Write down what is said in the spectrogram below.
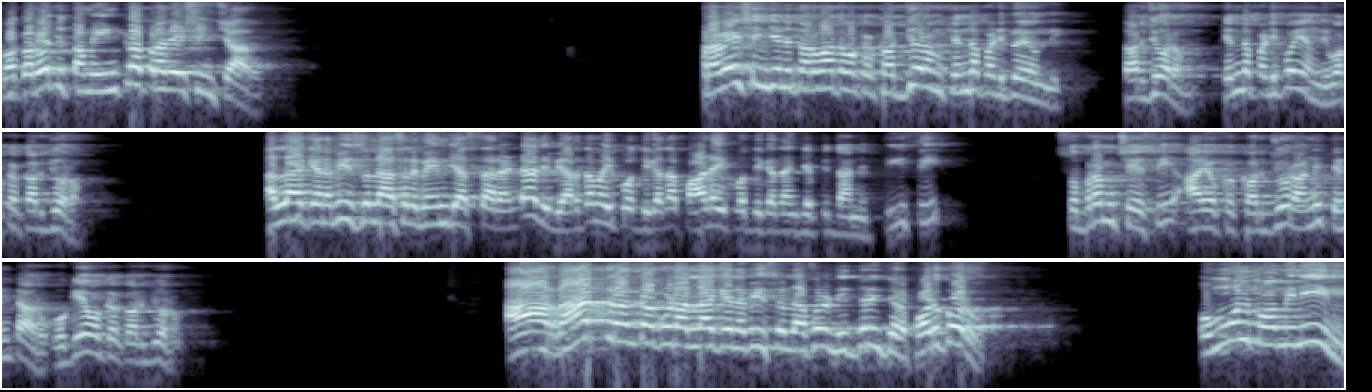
ఒకరోజు తమ ఇంట్లో ప్రవేశించారు. ప్రవేశించిన తర్వాత ఒక ఖర్జూరం కింద పడిపోయి ఉంది. ఖర్జూరం కింద పడిపోయి ఉంది ఒక ఖర్జూరం. అల్లాకే నబీ సుల్లాహసలం ఏం చేస్తారంటే అది వ్యర్థమైపోద్ది కదా పాడైపోద్ది కదా అని చెప్పి దాన్ని తీసి శుభ్రం చేసి ఆ యొక్క ఖర్జూరాన్ని తింటారు. ఒకే ఒక ఖర్జూరం. ఆ రాత్రి అంతా కూడా అల్లాగే నబీ సుల్లాహసలం నిద్రించారు పడుకోరు. ఉమ్ముల్ మోమినీన్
